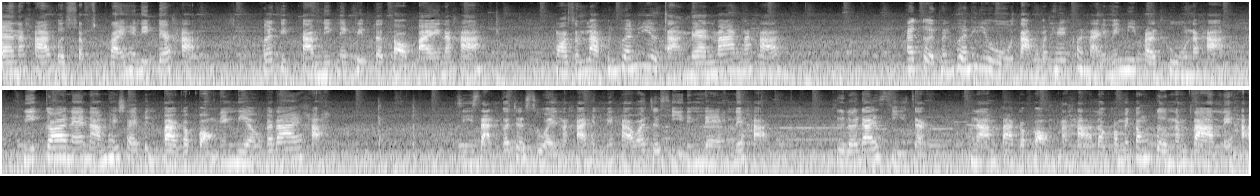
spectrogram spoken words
ร์นะคะ กด subscribe ให้นิกด้วยค่ะ เพื่อติดตามนิกในคลิปต่อๆไปนะคะเหมาะสำหรับเพื่อนๆที่อยู่ต่างแดนมากนะคะ ถ้าเกิดเพื่อนๆที่อยู่ต่างประเทศคนไหนไม่มีปลาทูนะคะนิกก็แนะนำให้ใช้เป็นปลากระป๋องอย่างเดียวก็ได้ค่ะ สีสันก็จะสวยนะคะ เห็นไหมคะว่าจะสีแดงๆด้วยค่ะ คือเราได้สีจากน้ำปลากระป๋องนะคะ เราก็ไม่ต้องเติมน้ำตาลเลยค่ะ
